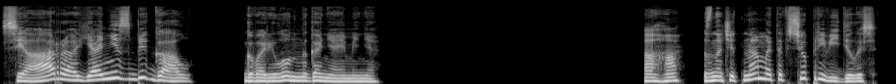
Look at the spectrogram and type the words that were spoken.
«Сиара, я не сбегал», — говорил он, нагоняя меня. «Ага, значит, нам это все привиделось»,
